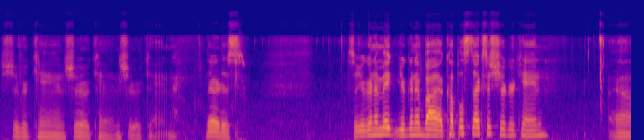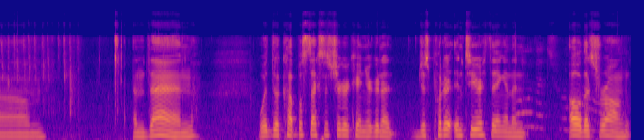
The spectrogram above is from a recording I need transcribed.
Sugar cane, sugar cane, sugar cane. There it is. So you're gonna make, you're gonna buy a couple stacks of sugar cane, um, and then with the couple stacks of sugar cane, you're gonna just put it into your thing, and then Oh, that's wrong.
